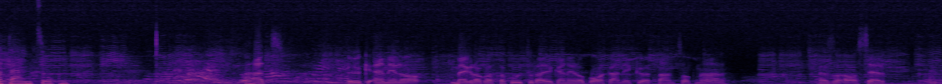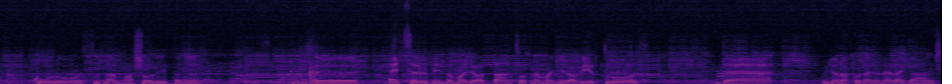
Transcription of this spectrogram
A táncuk? Hát ők ennél a megragadt a kultúrájuk ennél a balkáni körtáncoknál. Ez a, a szerb kólóhoz tudnám hasonlítani. Ö, egyszerűbb, mint a magyar táncok, nem annyira virtuóz, de ugyanakkor nagyon elegáns.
